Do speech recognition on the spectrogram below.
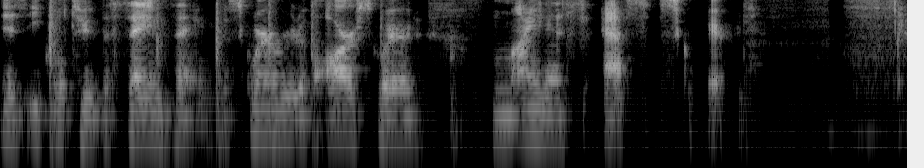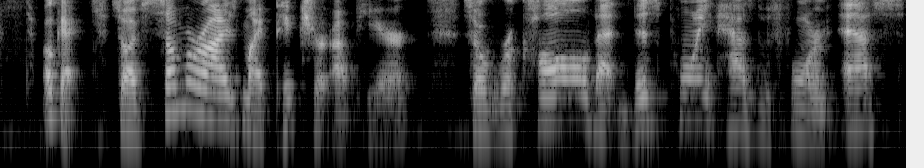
is equal to the same thing, the square root of r squared minus s squared. Okay, so I've summarized my picture up here. So recall that this point has the form s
